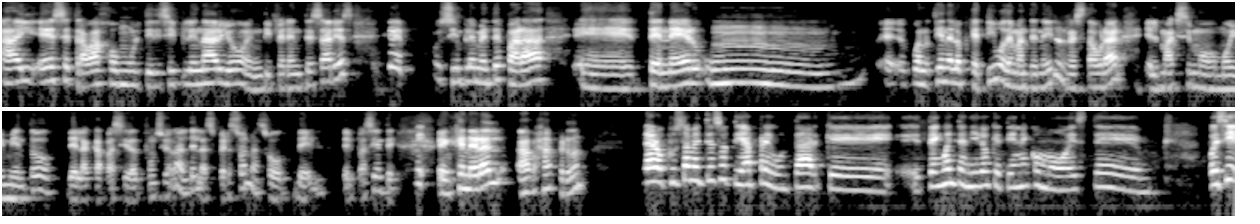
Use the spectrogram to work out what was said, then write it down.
hay ese trabajo multidisciplinario en diferentes áreas? pues simplemente para eh, tener un, bueno, tiene el objetivo de mantener y restaurar el máximo movimiento de la capacidad funcional de las personas o del, del paciente. En general, ah, ajá, perdón. Claro, justamente eso te iba a preguntar, que eh, tengo entendido que tiene como este, pues sí,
